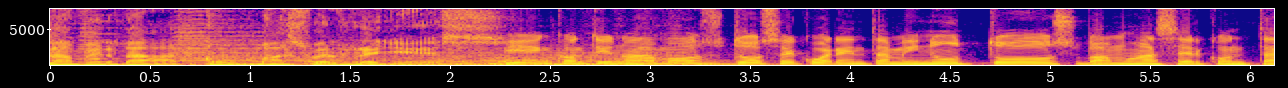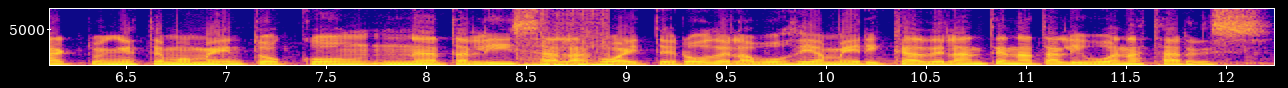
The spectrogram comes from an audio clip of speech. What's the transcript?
La verdad con Mazuel Reyes. Bien, continuamos 12.40 minutos. Vamos a hacer contacto en este momento con Natalí Salas Guaiteró de La Voz de América. Adelante, Natalí, buenas tardes.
